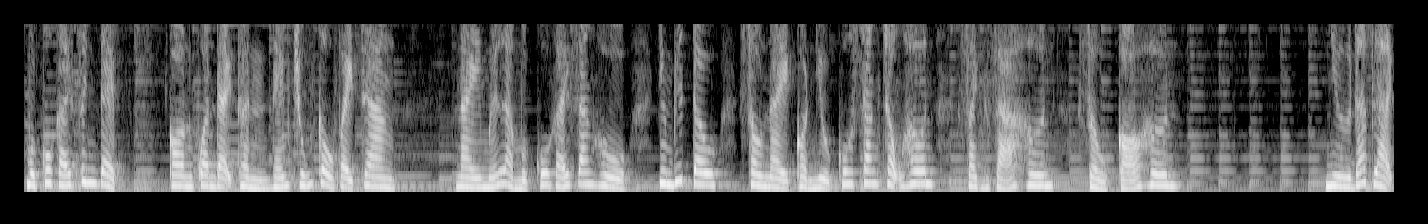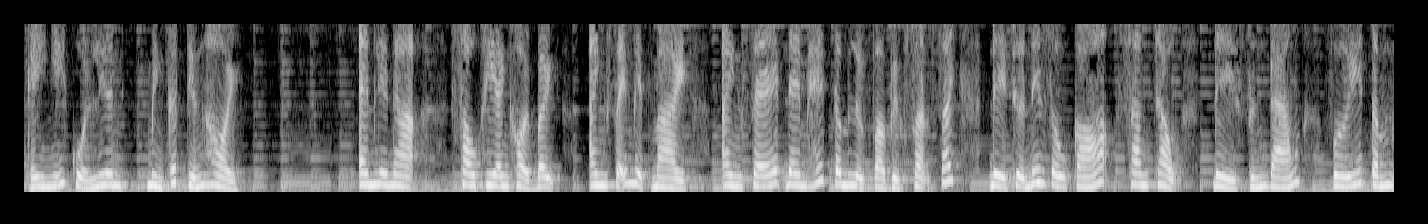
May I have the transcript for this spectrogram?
một cô gái xinh đẹp, còn quan đại thần ném trúng cầu vải chàng. Này mới là một cô gái giang hồ, nhưng biết đâu sau này còn nhiều cô sang trọng hơn, danh giá hơn, giàu có hơn. Như đáp lại cái ý nghĩ của Liên, mình cất tiếng hỏi. Em Liên ạ, sau khi anh khỏi bệnh, anh sẽ miệt mài, anh sẽ đem hết tâm lực vào việc soạn sách để trở nên giàu có, sang trọng, để xứng đáng với tấm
